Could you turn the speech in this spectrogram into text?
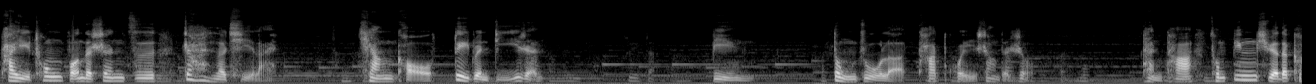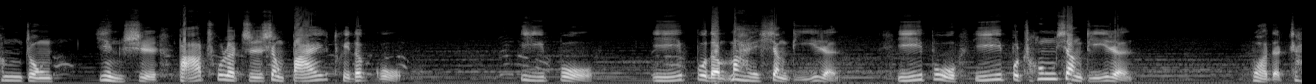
他以冲锋的身姿站了起来，枪口对准敌人，并冻住了他腿上的肉。但他从冰雪的坑中硬是拔出了只剩白腿的骨，一步一步地迈向敌人，一步一步冲向敌人。我的战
